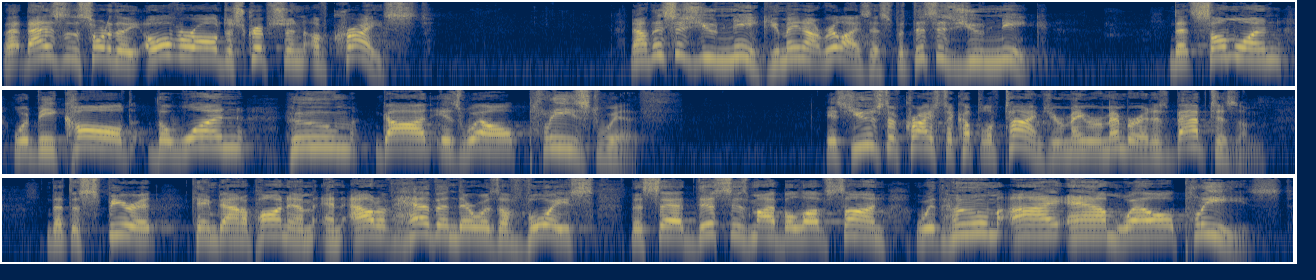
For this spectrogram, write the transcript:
That, that is the sort of the overall description of Christ. Now, this is unique. You may not realize this, but this is unique. That someone would be called the one whom God is well pleased with. It's used of Christ a couple of times. You may remember it as baptism that the Spirit came down upon him, and out of heaven there was a voice that said, This is my beloved Son, with whom I am well pleased.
